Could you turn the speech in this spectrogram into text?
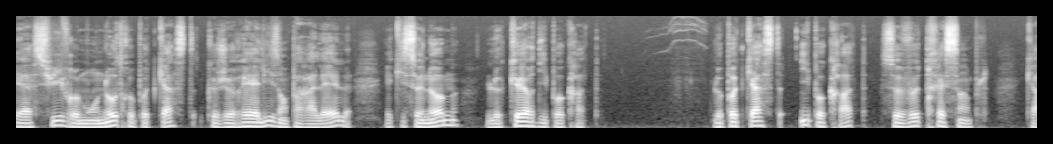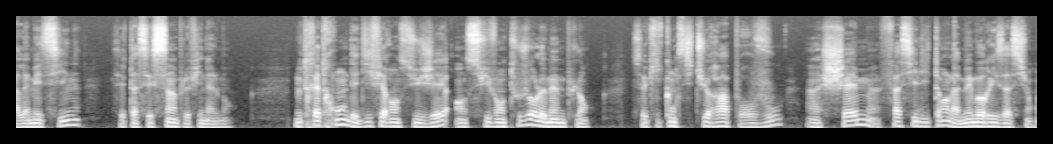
et à suivre mon autre podcast que je réalise en parallèle et qui se nomme Le cœur d'Hippocrate. Le podcast Hippocrate se veut très simple car la médecine, c'est assez simple finalement. Nous traiterons des différents sujets en suivant toujours le même plan, ce qui constituera pour vous un schème facilitant la mémorisation.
